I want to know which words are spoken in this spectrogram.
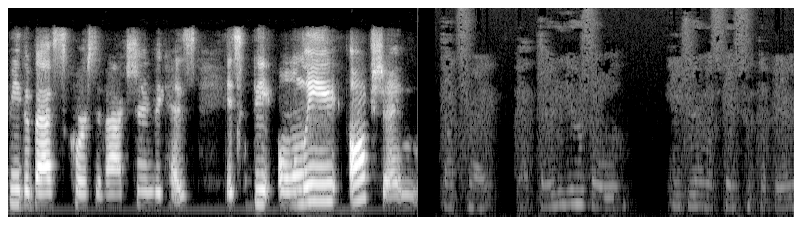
be the best course of action because it's the only option That's right. At 30 years old, Adrienne was faced with the very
